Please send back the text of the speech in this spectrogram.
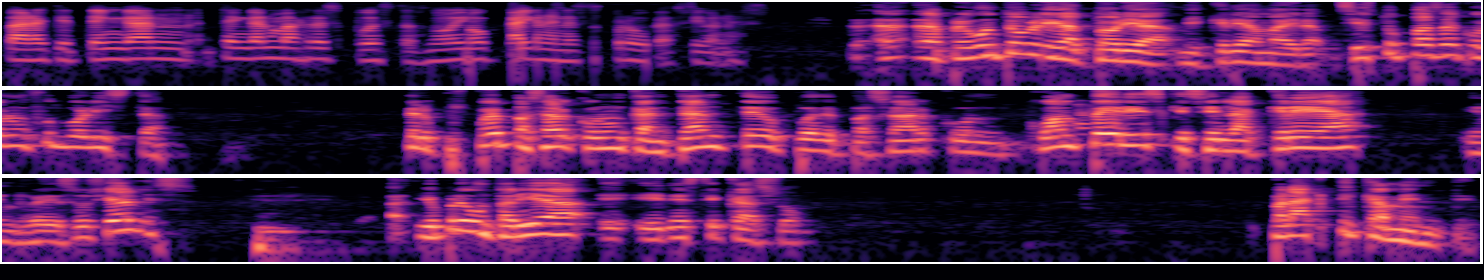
para que tengan, tengan más respuestas, ¿no? Y no caigan en estas provocaciones. La pregunta obligatoria, mi querida Mayra, si esto pasa con un futbolista, pero pues puede pasar con un cantante o puede pasar con Juan Pérez, que se la crea en redes sociales. Yo preguntaría eh, en este caso, prácticamente,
